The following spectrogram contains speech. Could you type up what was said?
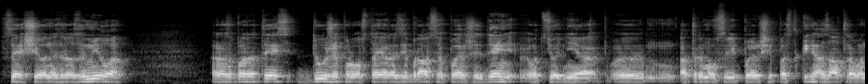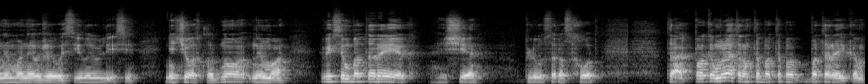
Все, що не зрозуміло, розберетесь дуже просто. Я розібрався в перший день. От сьогодні я е, отримав свої перші пастки, а завтра вони в мене вже висіли в лісі. Нічого складного нема. 8 батарейок, ще плюс розход. Так, по акумуляторам та батарейкам.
